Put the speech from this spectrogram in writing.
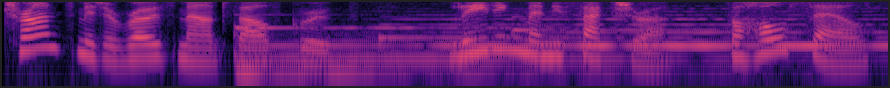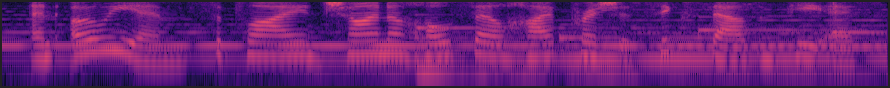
Transmitter Rosemount Valve Group. Leading manufacturer for wholesale and OEM supply in China wholesale high pressure 6000 PS,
